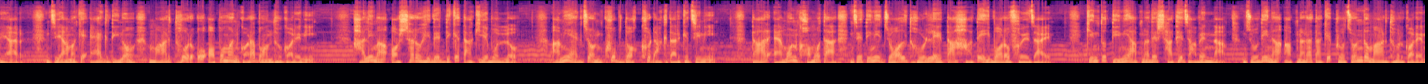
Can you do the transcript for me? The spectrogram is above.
নেয়ার, যে আমাকে একদিনও মারধর ও অপমান করা বন্ধ করেনি। হালিমা অশ্বারোহীদের দিকে তাকিয়ে বলল, আমি একজন খুব দক্ষ ডাক্তারকে চিনি। তার এমন ক্ষমতা যে তিনি জল ধরলে তা হাতেই বরফ হয়ে যায়। কিন্তু তিনি আপনাদের সাথে যাবেন না, যদি না আপনারা তাকে প্রচণ্ড মারধর করেন।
